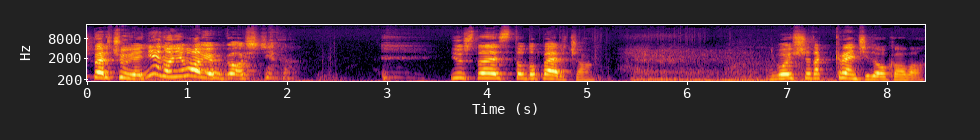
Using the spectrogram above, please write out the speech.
perczuję. Nie no, nie mogę gościa. Już to jest to do percza. Bo już się tak kręci dookoła.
